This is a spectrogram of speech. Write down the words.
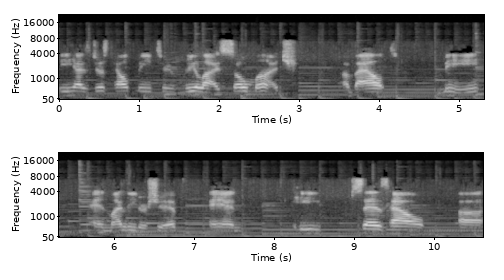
he has just helped me to realize so much about me and my leadership, and he says how uh,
